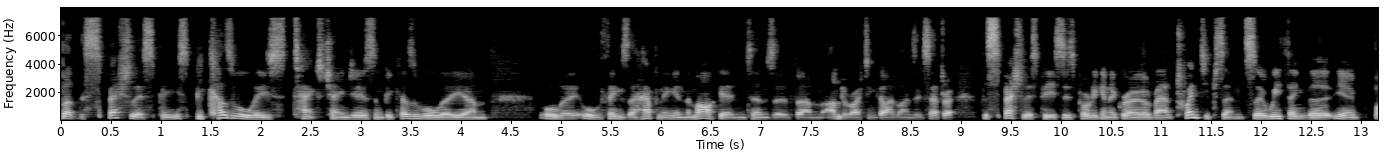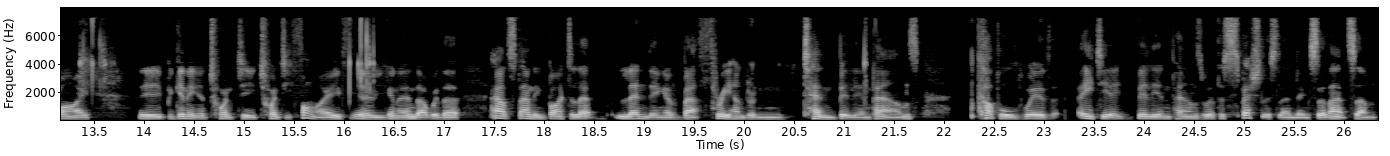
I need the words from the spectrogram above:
But the specialist piece, because of all these tax changes and because of all the um, all the all the things that are happening in the market in terms of um, underwriting guidelines, etc., the specialist piece is probably going to grow about 20%. So we think that you know by the beginning of 2025, you know, you're going to end up with a outstanding buy-to-let lending of about 310 billion pounds, coupled with 88 billion pounds worth of specialist lending. So that's um,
